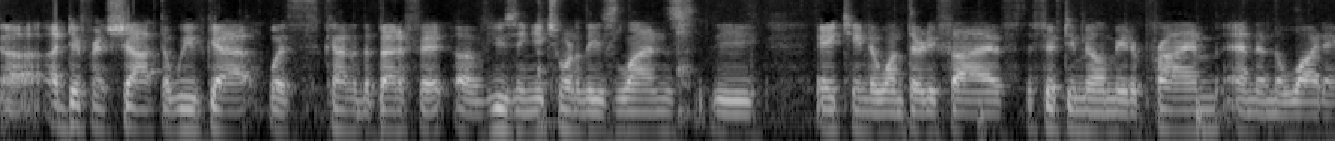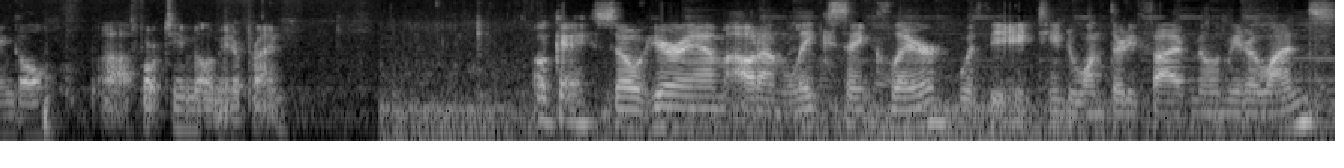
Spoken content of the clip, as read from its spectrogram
uh, a different shot that we've got with kind of the benefit of using each one of these lens, the 18 to 135, the 50 millimeter prime, and then the wide angle uh, 14 millimeter prime. Okay, so here I am out on Lake St. Clair with the 18 to 135 millimeter lens.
